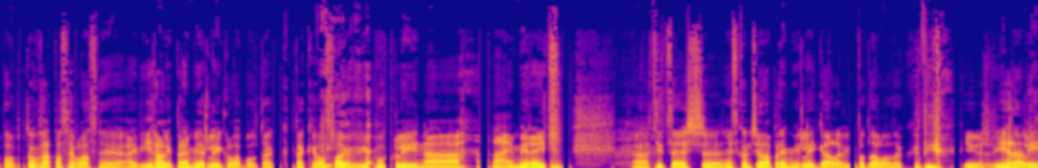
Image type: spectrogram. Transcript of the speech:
po tom zápase vlastne aj vyhrali Premier League, lebo tak, také oslavy vypuchli na, na Emirates. Sice ešte neskončila Premier League, ale vypadalo to, keby už vyhrali,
